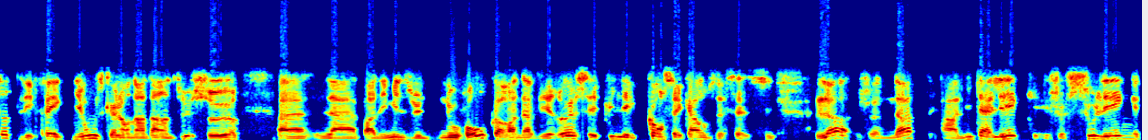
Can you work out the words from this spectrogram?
toutes les fake news que l'on a entendues sur euh, la pandémie du nouveau coronavirus et puis les conséquences de celle-ci. Là, je note en italique, je souligne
